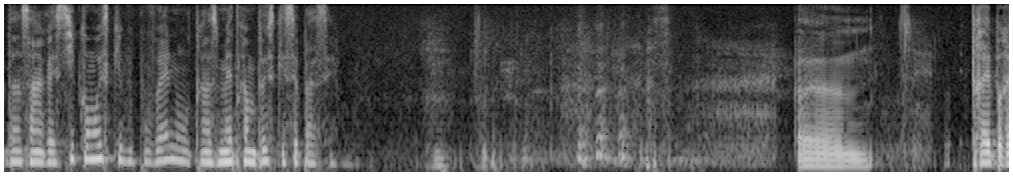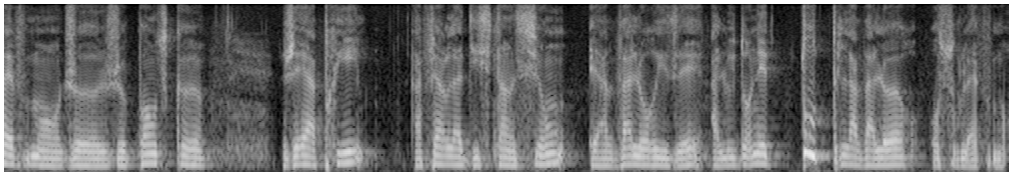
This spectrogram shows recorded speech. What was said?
dans un récit, comment est-ce que vous pouvez nous transmettre un peu ce qui s'est passé? euh, Très brièvement, je, pense que j'ai appris à faire la distinction et à valoriser, à lui donner toute la valeur au soulèvement.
